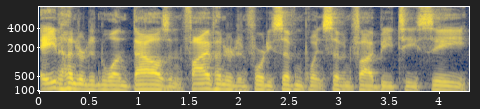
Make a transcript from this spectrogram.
801,547.75 BTC.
